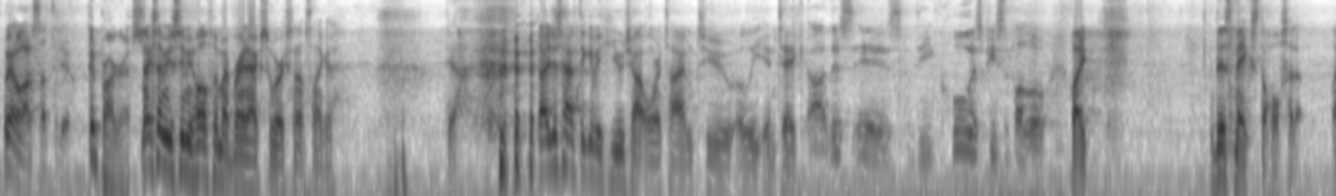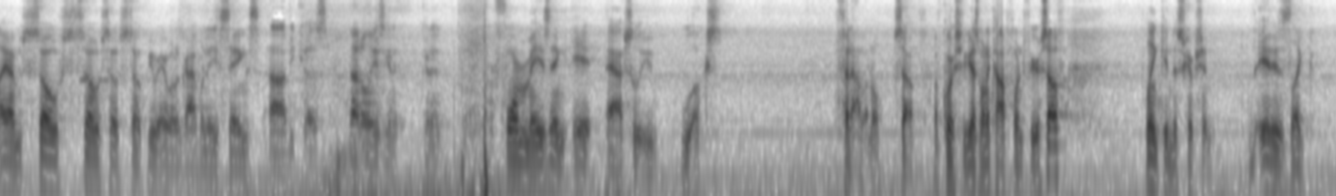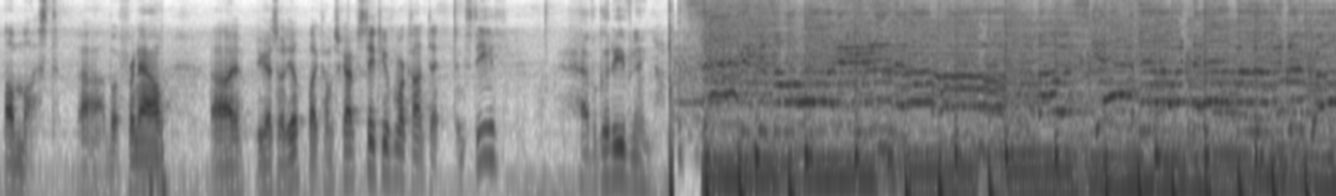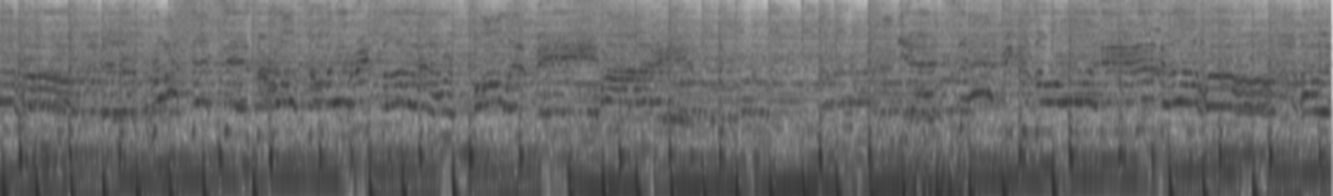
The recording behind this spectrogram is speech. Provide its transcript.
We got a lot of stuff to do. Good progress. Next time you see me, hopefully my brain actually works and it's like a. Yeah. I just have to give a huge shout one more time to Elite Intake. Uh, this is the coolest piece of puzzle. Like, this makes the whole setup. Like, I'm so, so, so stoked we were able to grab one of these things uh, because not only is it gonna, gonna perform amazing, it absolutely looks phenomenal. So, of course, if you guys want to cop one for yourself, link in description. It is like a must. Uh, but for now, uh, you guys know the deal. Like, comment, subscribe. Stay tuned for more content. And Steve, Have a good evening. Say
